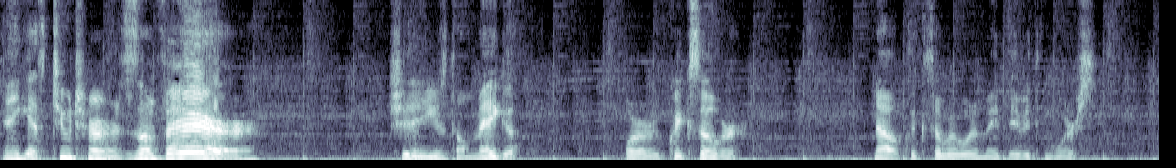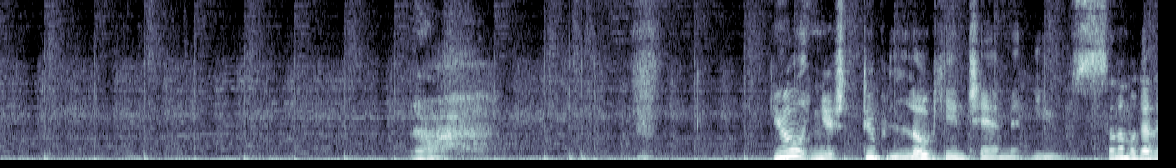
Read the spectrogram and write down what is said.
And he gets two turns. It's unfair! Should have used Omega. Or Quicksilver. No, Quicksilver would have made everything worse. you and your stupid Loki enchantment, you son of a gun.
